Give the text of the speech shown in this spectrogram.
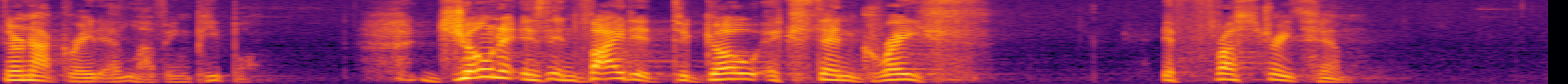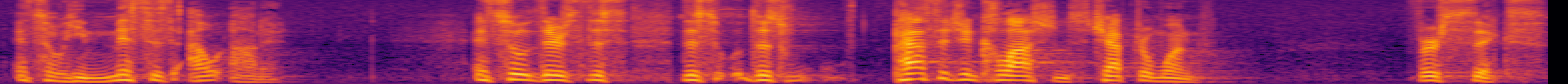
They're not great at loving people. Jonah is invited to go extend grace. It frustrates him. And so he misses out on it. And so there's this, this, this passage in Colossians chapter 1, verse 6.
